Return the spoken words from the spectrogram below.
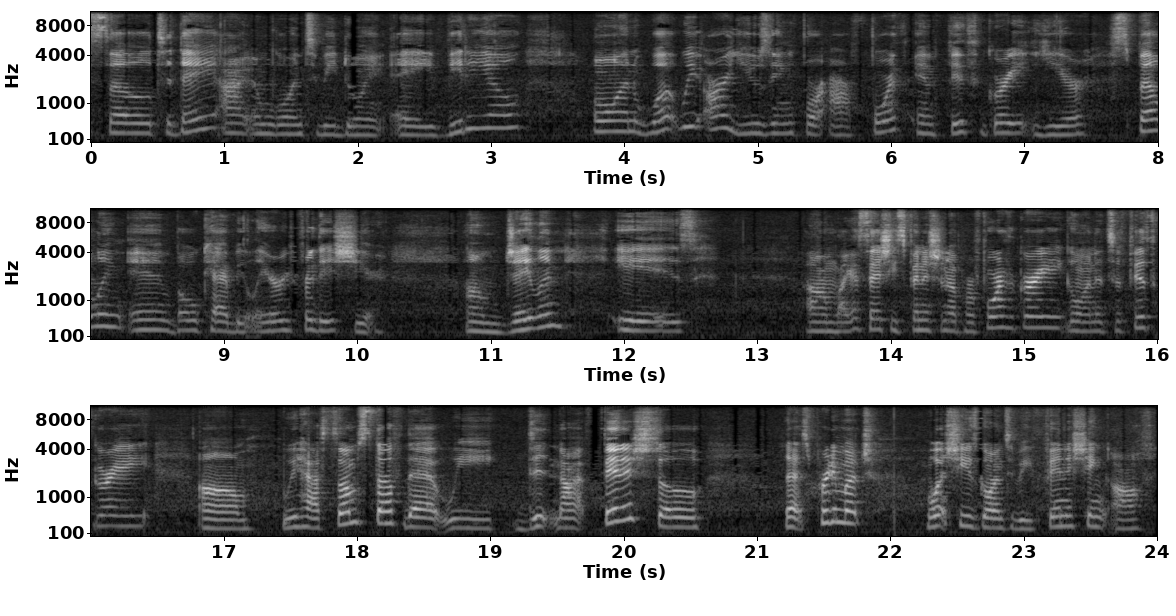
so today I am going to be doing a video on what we are using for our fourth and fifth grade year spelling and vocabulary for this year. Um, Jalen is, um, like I said, she's finishing up her fourth grade, going into fifth grade. Um, we have some stuff that we did not finish, so that's pretty much what she's going to be finishing off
